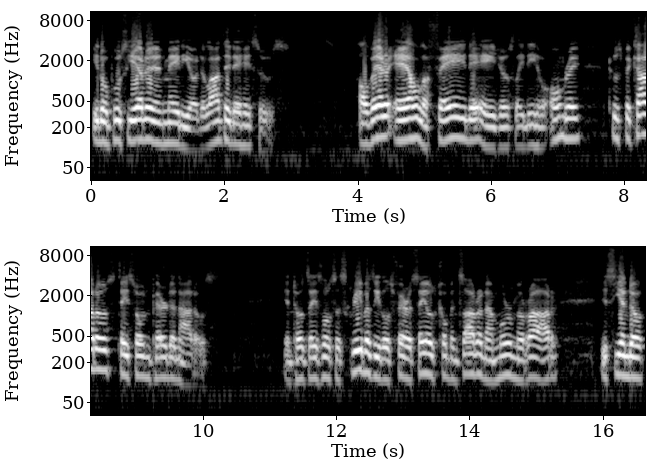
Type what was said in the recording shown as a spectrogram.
y lo pusieron en medio delante de Jesús. Al ver él la fe de ellos, le dijo, hombre, tus pecados te son perdonados. Entonces los escribas y los fariseos comenzaron a murmurar, diciendo,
